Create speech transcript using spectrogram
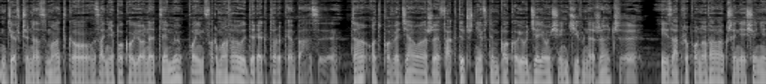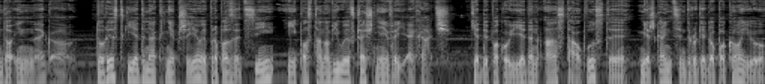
Dziewczyna z matką, zaniepokojone tym, poinformowały dyrektorkę bazy. Ta odpowiedziała, że faktycznie w tym pokoju dzieją się dziwne rzeczy i zaproponowała przeniesienie do innego. Turystki jednak nie przyjęły propozycji i postanowiły wcześniej wyjechać. Kiedy pokój 1A stał pusty, mieszkańcy drugiego pokoju,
